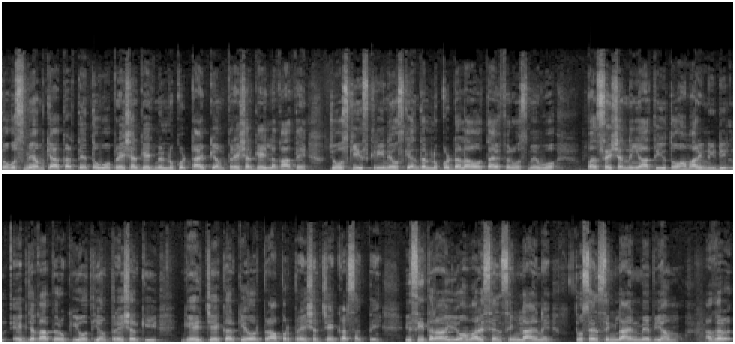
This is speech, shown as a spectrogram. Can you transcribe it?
तो उसमें हम क्या करते हैं तो वो प्रेशर गेज में लिक्विड टाइप के हम प्रेशर गेज लगाते हैं, जो उसकी स्क्रीन है, उसके अंदर लिक्विड डला होता है, फिर उसमें वो पल्सेशन नहीं आती तो हमारी नीडल एक जगह पर रुकी होती है, हम प्रेशर की गेज चेक करके और प्रॉपर प्रेशर चेक कर सकते हैं। इसी तरह जो हमारी सेंसिंग लाइन है तो सेंसिंग लाइन में भी हम अगर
